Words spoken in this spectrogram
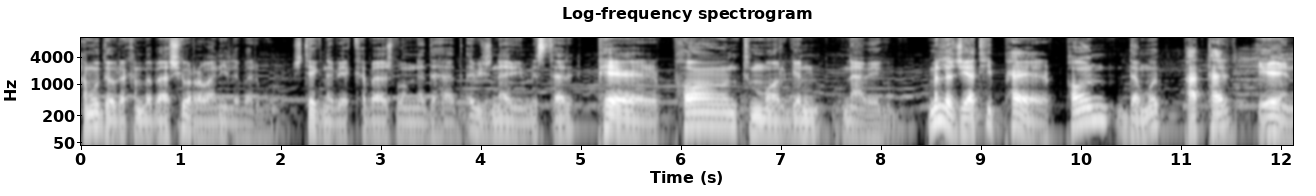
هەموو دەورەکەم بە باشی و ڕەوانی لەبەر بوو شتێک نەبێ کە باش بۆم نەدەهات ئەویش ناوی مستەر پێر پۆنت مۆرگن ناوێک بوو. من لە جیاتی پێر پۆنت دەموت پەتەر یێن.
